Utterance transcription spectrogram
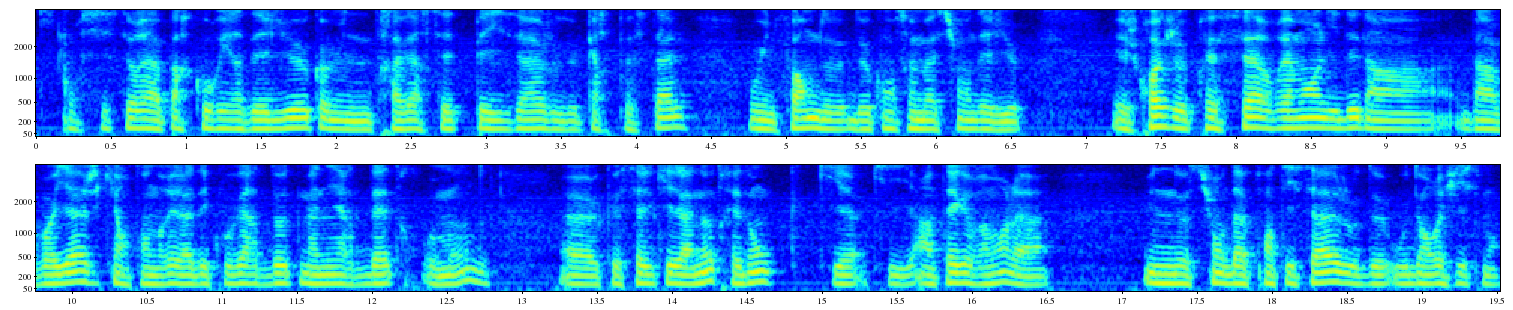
qui consisterait à parcourir des lieux comme une traversée de paysages ou de cartes postales ou une forme de consommation des lieux et je crois que je préfère vraiment l'idée d'un voyage qui entendrait la découverte d'autres manières d'être au monde euh, que celle qui est la nôtre et donc qui, qui intègre vraiment la, une notion d'apprentissage ou d'enrichissement.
